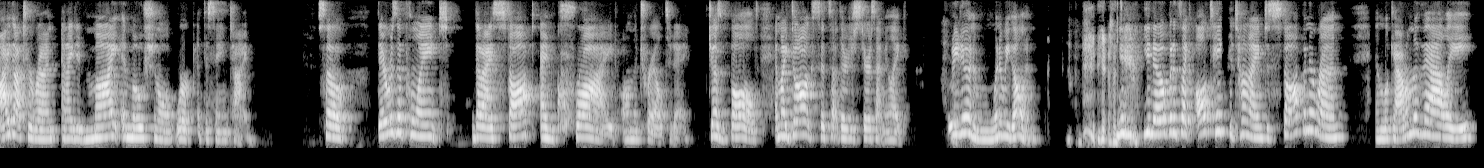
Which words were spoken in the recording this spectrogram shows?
I got to run and I did my emotional work at the same time. So, there was a point that I stopped and cried on the trail today, just bawled. And my dog sits out there, just stares at me like, What are you doing? And when are we going? yeah, you know, but it's like I'll take the time to stop in a run and look out on the valley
